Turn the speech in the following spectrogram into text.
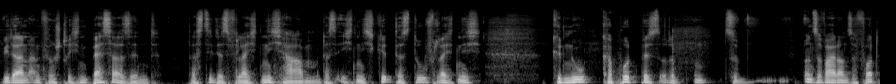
wieder in Anführungsstrichen besser sind dass die das vielleicht nicht haben, dass ich nicht, dass du vielleicht nicht genug kaputt bist oder zu und so weiter und so fort.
